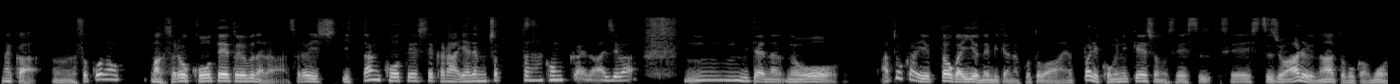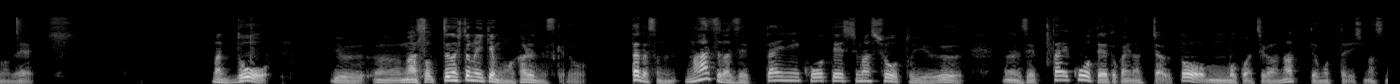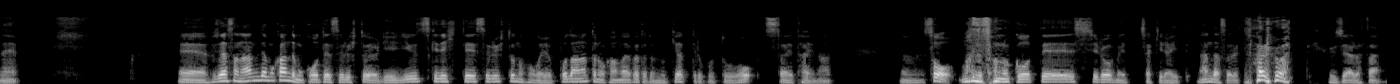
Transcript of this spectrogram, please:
なんか、うん、そこの、まあそれを肯定と呼ぶなら、それを一旦肯定してから、いやでもちょっとな、今回の味は、うーん、みたいなのを、後から言った方がいいよね、みたいなことは、やっぱりコミュニケーションの性質、性質上あるなと僕は思うので、まあどういう、うん、まあそっちの人の意見もわかるんですけど、ただその、まずは絶対に肯定しましょうという、うん、絶対肯定とかになっちゃうと、うん、僕は違うなって思ったりしますね。えー、藤原さん何でもかんでも肯定する人より理由付きで否定する人の方がよっぽどあなたの考え方と向き合ってることを伝えたいな。うん、そう。まずその肯定しろめっちゃ嫌いって。なんだそれってなるわって、藤原さん。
